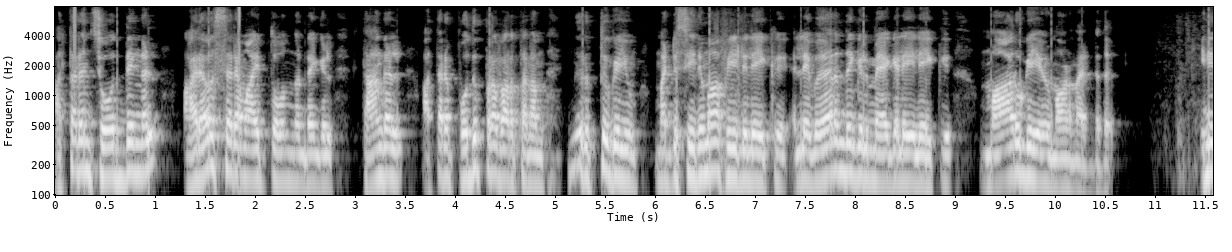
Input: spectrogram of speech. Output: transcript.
അത്തരം ചോദ്യങ്ങൾ അനവസരമായി തോന്നുന്നുണ്ടെങ്കിൽ താങ്കൾ അത്തരം പൊതുപ്രവർത്തനം നിർത്തുകയും മറ്റു സിനിമാ ഫീൽഡിലേക്ക് അല്ലെ വേറെന്തെങ്കിലും മേഖലയിലേക്ക് മാറുകയുമാണ് വേണ്ടത്. ഇനി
